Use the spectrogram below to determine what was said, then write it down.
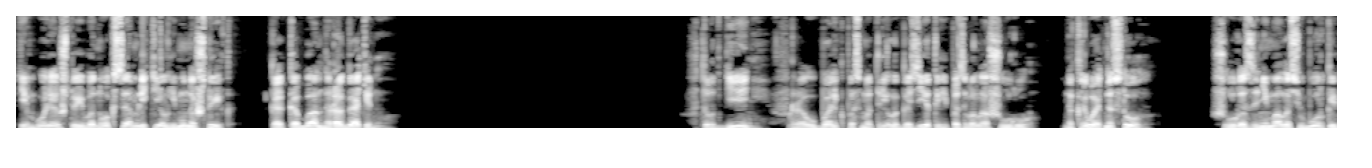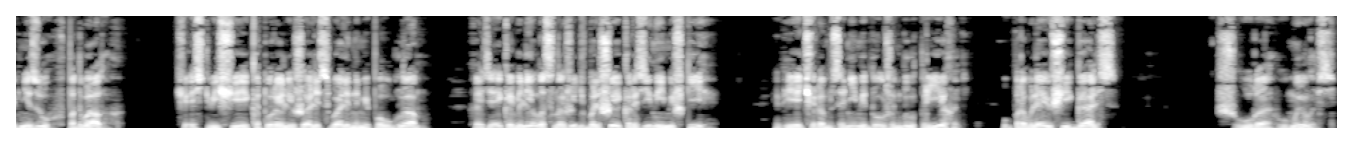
тем более, что Иванок сам летел ему на штык, как кабан на рогатину. В тот день фрау Бальк посмотрела газеты и позвала Шуру накрывать на стол. Шура занималась уборкой внизу, в подвалах. Часть вещей, которые лежали сваленными по углам, хозяйка велела сложить в большие корзины и мешки. Вечером за ними должен был приехать управляющий Гальс. Шура умылась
